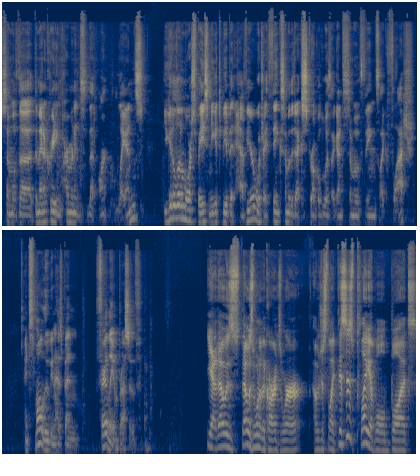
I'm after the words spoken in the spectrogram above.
some of the the mana creating permanents that aren't lands you get a little more space and you get to be a bit heavier which i think some of the decks struggled with against some of things like flash and small ugin has been fairly impressive Yeah, that was that was one of the cards where I was just like, this is playable, but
